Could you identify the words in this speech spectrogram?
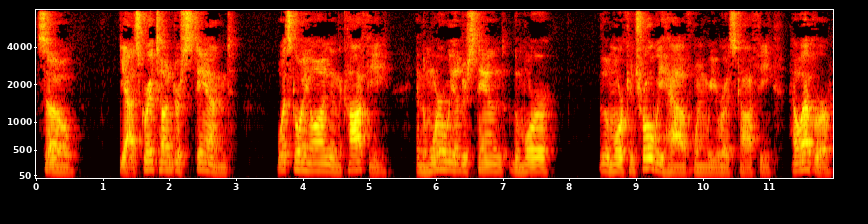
So, yeah, it's great to understand what's going on in the coffee, and the more we understand, the more the more control we have when we roast coffee. However,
